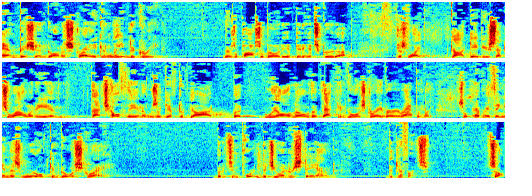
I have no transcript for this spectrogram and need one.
ambition gone astray can lead to greed. There's a possibility of getting it screwed up. Just like God gave you sexuality and that's healthy and it was a gift of God, but we all know that that can go astray very rapidly. So everything in this world can go astray. But it's important that you understand the difference. So,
